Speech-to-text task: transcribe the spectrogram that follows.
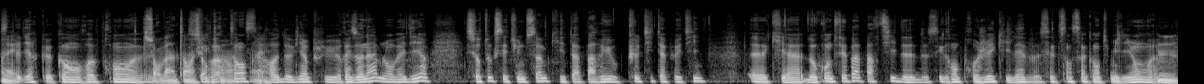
C'est-à-dire que quand on reprend... sur 20 ans, sur 20 ans, ça ouais. redevient plus raisonnable, on va dire. Surtout que c'est une somme qui est apparue petit à petit. Euh, qui a... Donc, on ne fait pas partie de, de, ces grands projets qui lèvent 750 millions euh, mm.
